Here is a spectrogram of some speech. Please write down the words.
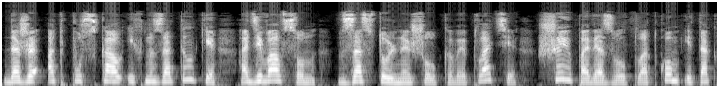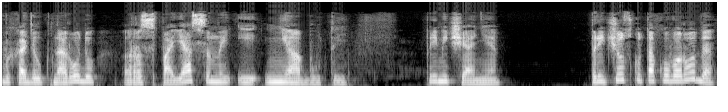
даже отпускал их на затылке, одевался он в застольное шелковое платье, шею повязывал платком и так выходил к народу распоясанный и необутый. Примечание. Прическу такого рода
